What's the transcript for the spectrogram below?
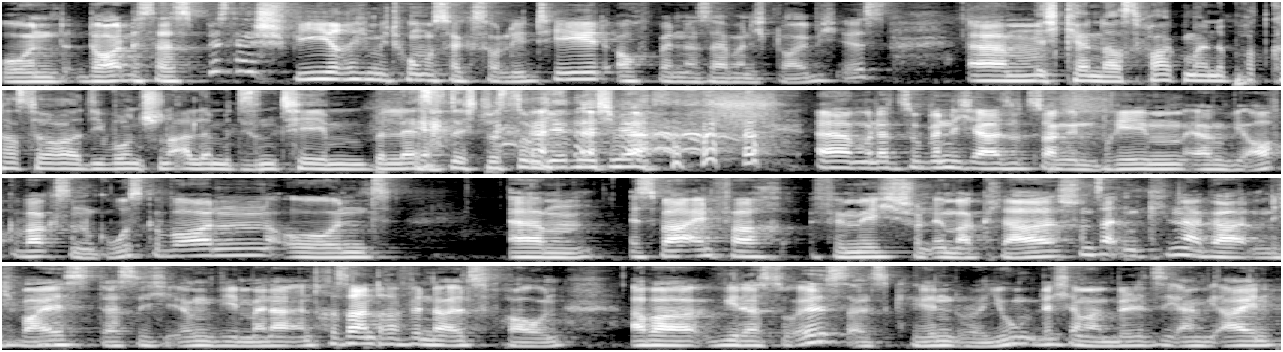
und dort ist das ein bisschen schwierig mit Homosexualität, auch wenn er selber nicht gläubig ist. Ähm, Ich kenne das. Frag meine Podcast-Hörer, die wurden schon alle mit diesen Themen belästigt bis zum geht nicht mehr. Ähm, und dazu bin ich ja sozusagen in Bremen irgendwie aufgewachsen und groß geworden. Und ähm, es war einfach für mich schon immer klar, schon seit dem Kindergarten, ich weiß, dass ich irgendwie Männer interessanter finde als Frauen. Aber wie das so ist, als Kind oder Jugendlicher, man bildet sich irgendwie ein,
